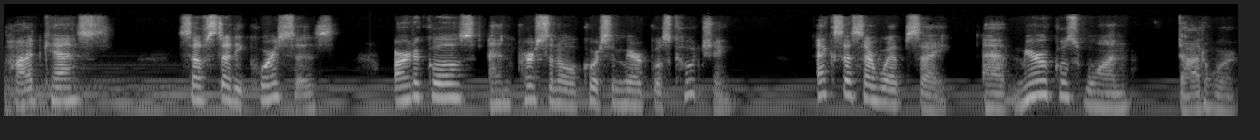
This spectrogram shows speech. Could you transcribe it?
podcasts, self study courses, articles, and personal Course in Miracles coaching, access our website at miraclesone.org.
